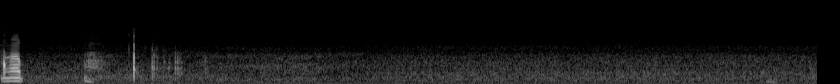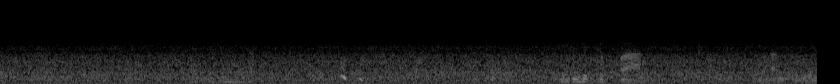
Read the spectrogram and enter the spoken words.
ครับยึดกับปลามาดันกระบุน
